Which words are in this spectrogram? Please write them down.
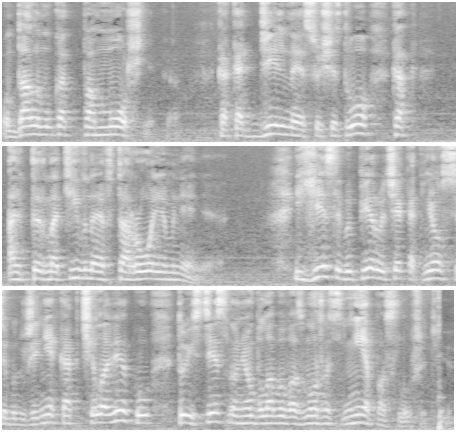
Он дал ему как помощника, как отдельное существо, как альтернативное второе мнение – и если бы первый человек отнесся бы к жене как к человеку, то, естественно, у него была бы возможность не послушать ее.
